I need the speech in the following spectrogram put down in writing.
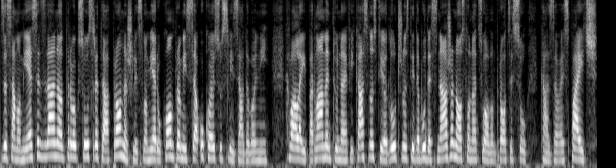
Za samo mjesec dana od prvog susreta pronašli smo mjeru kompromisa u kojoj su svi zadovoljni. Hvala i parlamentu na efikasnosti i odlučnosti da bude snažan oslonac u ovom procesu, kazao je Spajić.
